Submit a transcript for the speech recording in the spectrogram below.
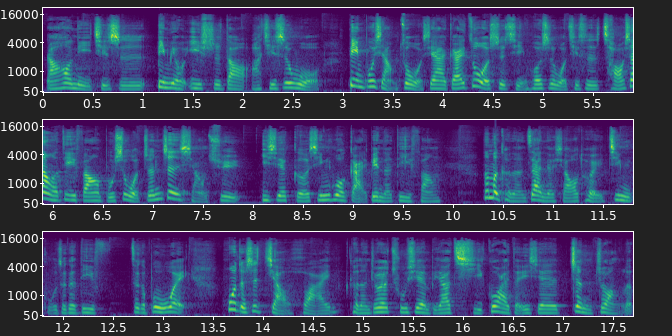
然后你其实并没有意识到啊，其实我并不想做我现在该做的事情，或是我其实朝向的地方不是我真正想去一些革新或改变的地方。那么可能在你的小腿胫骨这个地这个部位，或者是脚踝，可能就会出现比较奇怪的一些症状了。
